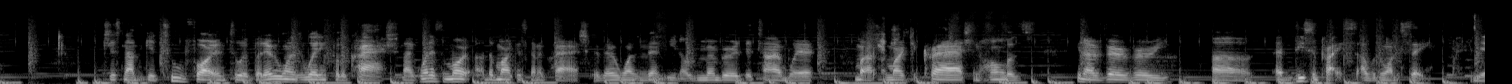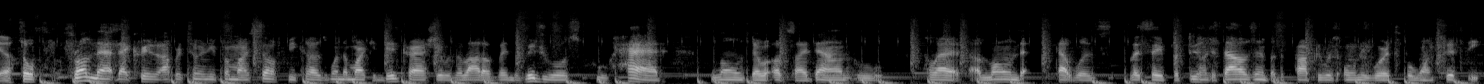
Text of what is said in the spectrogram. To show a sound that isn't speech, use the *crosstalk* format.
just not to get too far into it, but everyone's waiting for the crash. Like when is the more the market's gonna crash? Because everyone's been, you know, remember the time where the market crashed and home was, you know, very very uh, a decent price. I would want to say. Yeah. So from that, that created an opportunity for myself because when the market did crash, there was a lot of individuals who had loans that were upside down, who who had a loan that, that was let's say for 300,000 but the property was only worth for 150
